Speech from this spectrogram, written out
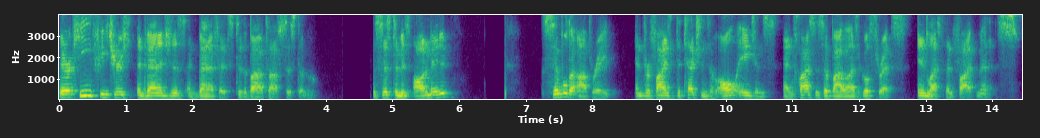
There are key features, advantages, and benefits to the BioTOF system. The system is automated, simple to operate, and provides detections of all agents and classes of biological threats in less than five minutes.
